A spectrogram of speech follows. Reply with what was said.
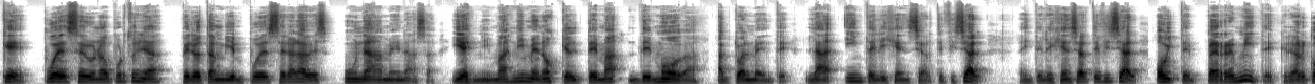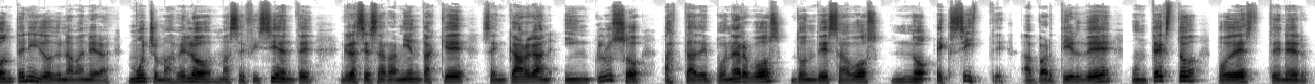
que puede ser una oportunidad, pero también puede ser a la vez una amenaza. Y es ni más ni menos que el tema de moda actualmente, la inteligencia artificial. La inteligencia artificial hoy te permite crear contenido de una manera mucho más veloz, más eficiente, gracias a herramientas que se encargan incluso hasta de poner voz donde esa voz no existe. A partir de un texto podés tener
